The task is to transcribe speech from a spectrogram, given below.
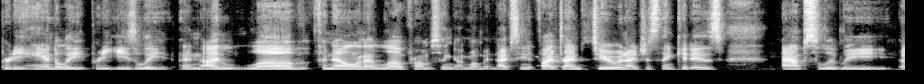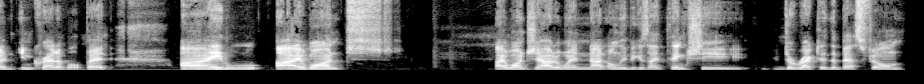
pretty handily, pretty easily, and I love Fennell and I love Promising Young Woman. I've seen it five times too, and I just think it is absolutely uh, incredible. But I I want I want Zhao to win not only because I think she directed the best film,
